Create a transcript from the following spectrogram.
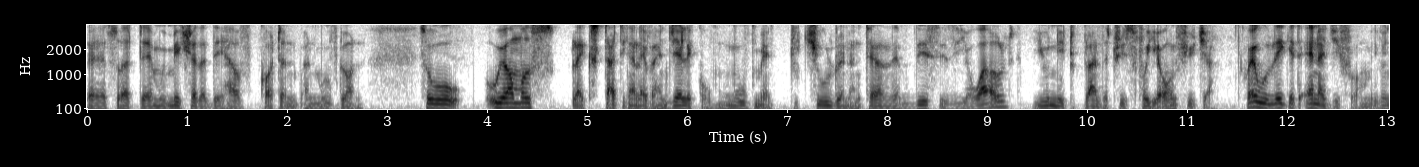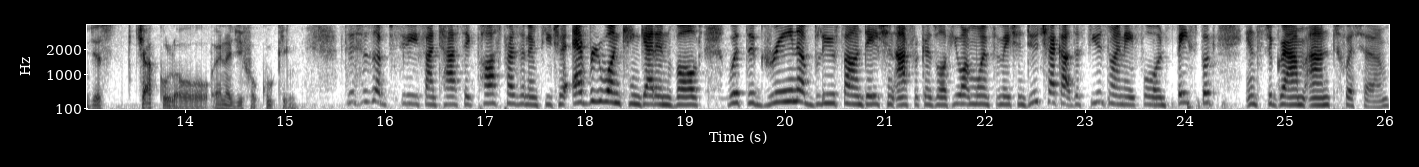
uh, so that um, we make sure that they have caught and, and moved on. So we're almost like starting an evangelical movement to children and telling them this is your world, you need to plant the trees for your own future. Where will they get energy from? Even just charcoal or energy for cooking. This is absolutely fantastic. Past, present, and future. Everyone can get involved with the Green Blue Foundation Africa as well. If you want more information, do check out the Fuse 984 on Facebook, Instagram, and Twitter.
